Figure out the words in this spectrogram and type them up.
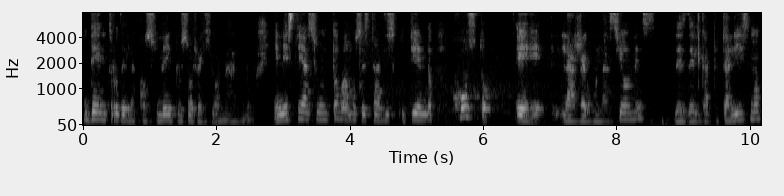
dentro de la cocina, incluso regional, ¿no? En este asunto vamos a estar discutiendo justo eh, las regulaciones desde el capitalismo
